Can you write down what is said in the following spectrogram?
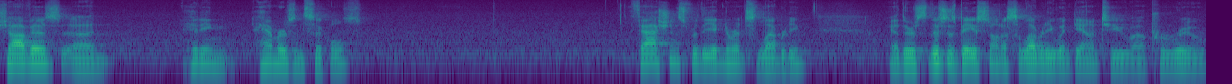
Chavez uh, hitting hammers and sickles. Fashions for the ignorant celebrity. Yeah, there's, this is based on a celebrity went down to uh, Peru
